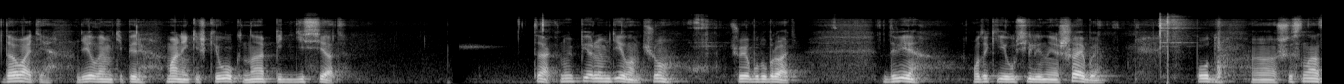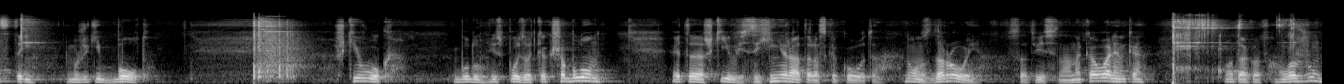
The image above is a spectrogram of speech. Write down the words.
Давайте делаем теперь маленький шкивок на 50. Так, ну и первым делом, что я буду брать? Две вот такие усиленные шайбы под 16 э, мужики болт шкивок буду использовать как шаблон это шкив из генератора с какого-то ну, он здоровый соответственно наковаленка вот так вот ложу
